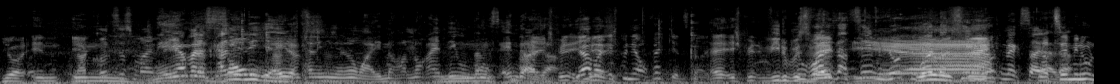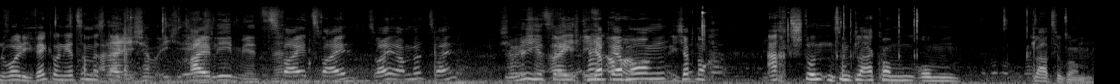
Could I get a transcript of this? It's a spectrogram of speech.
Ja, in. In kurz ist mein. Nee, aber das kann ich nicht, ey. Das kann ich nicht nochmal. Noch, noch ein Ding und dann ist Ende, Ich Alter. bin, ich ja, bin, aber ich bin ja auch weg jetzt gleich. ey, ich bin, wie du bist Du weg. wolltest nach 10 Minuten, Yeah. du wolltest Du nach bist 10 weg. Minuten weg sein, Nach 10 Alter. Minuten wollte ich weg und jetzt haben wir es gleich. ich hab ich Halb ich leben jetzt. Ne? Zwei, zwei, zwei haben wir? Zwei? Ich, hab- will ich- jetzt gleich, ich ich, habe ja mal. morgen, ich habe noch acht Stunden zum Klarkommen, um klarzukommen.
